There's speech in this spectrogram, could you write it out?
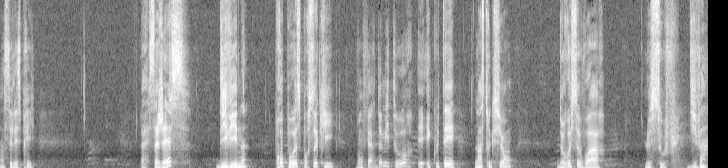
Hein, c'est l'esprit. La sagesse divine propose pour ceux qui vont faire demi-tour et écouter l'instruction de recevoir le souffle divin.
